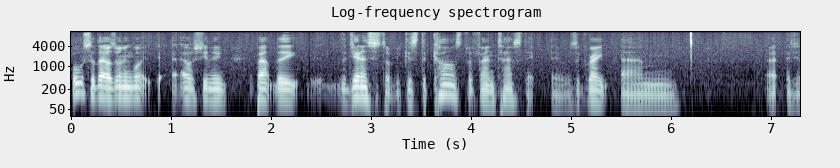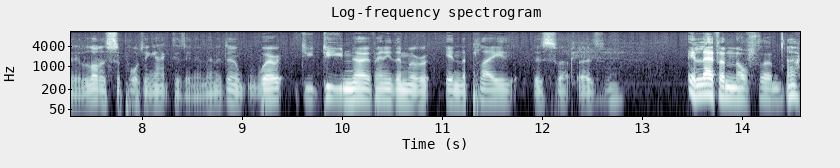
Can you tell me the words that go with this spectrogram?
also, I was wondering what else you knew about the the genesis of it because the cast were fantastic. There was a great, um, uh, a lot of supporting actors in it. And I don't where do you, do you know if any of them were in the play as, as Eleven of them.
